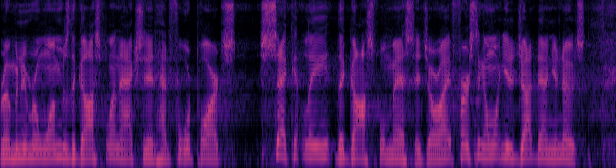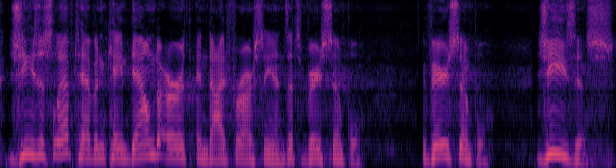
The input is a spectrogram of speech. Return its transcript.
Roman numeral 1 was the gospel in action, it had four parts. Secondly, the gospel message. All right, first thing I want you to jot down your notes Jesus left heaven, came down to earth, and died for our sins. That's very simple. Very simple. Jesus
